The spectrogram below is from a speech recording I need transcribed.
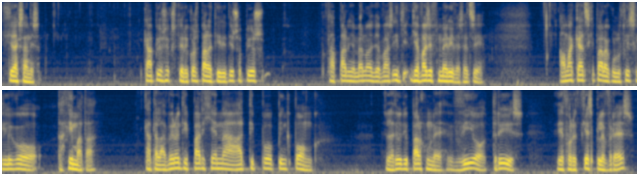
Κοίταξε να δεις. Κάποιος εξωτερικός παρατηρητής, ο οποίος θα πάρει μια μέρα να διαβάσει. ή διαβάζει εφημερίδες, έτσι. Άμα κάτσεις και παρακολουθήσει λίγο τα θύματα, καταλαβαίνει ότι υπάρχει ένα άτυπο πινκ-πονγκ. Δηλαδή ότι υπάρχουν δύο-τρει διαφορετικές πλευρές,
